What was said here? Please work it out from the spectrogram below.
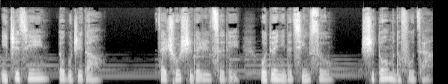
你至今都不知道，在初识的日子里，我对你的情愫是多么的复杂。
